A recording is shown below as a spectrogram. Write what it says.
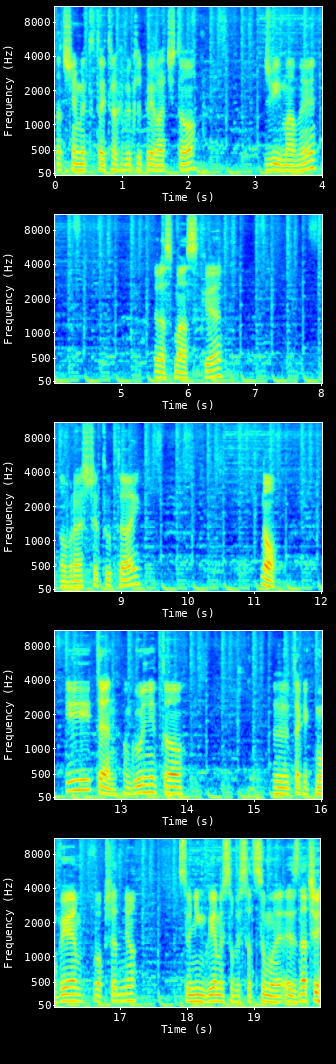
Zaczniemy tutaj trochę wyklepywać to. Drzwi mamy. Teraz maskę. Dobra, jeszcze tutaj. No. I ten. Ogólnie to. y, tak jak mówiłem poprzednio. Tuningujemy sobie Satsumę. y, znaczy.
